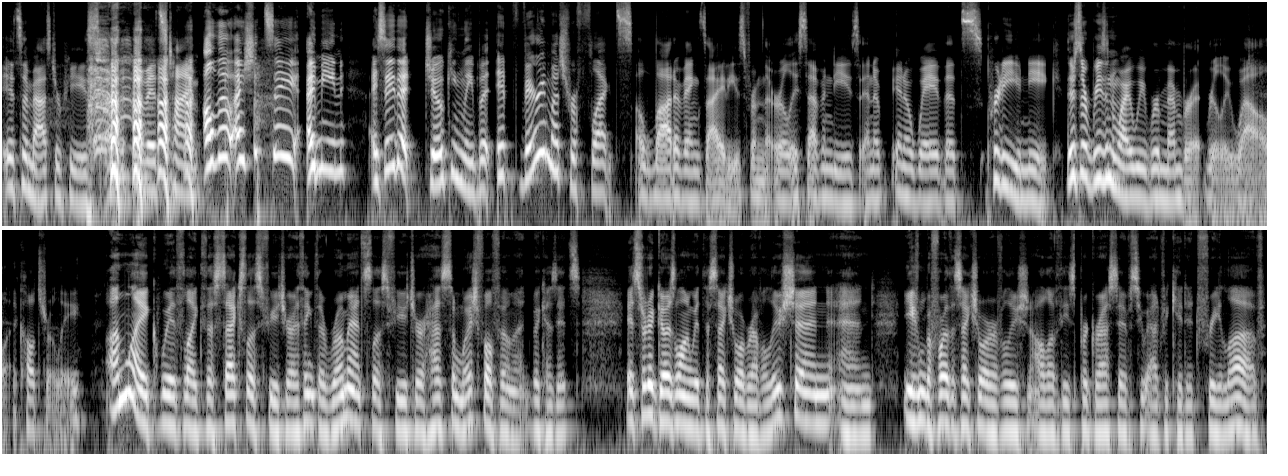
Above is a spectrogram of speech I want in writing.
it's a masterpiece of, of its time. Although I should say, I mean, I say that jokingly, but it very much reflects a lot of anxieties from the early '70s in a in a way that's pretty unique. There's a reason why we remember it really well culturally. unlike with like the sexless future, I think the romanceless future has some wish fulfillment because it's it sort of goes along with the sexual revolution and even before the sexual revolution, all of these progressives who advocated free love.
